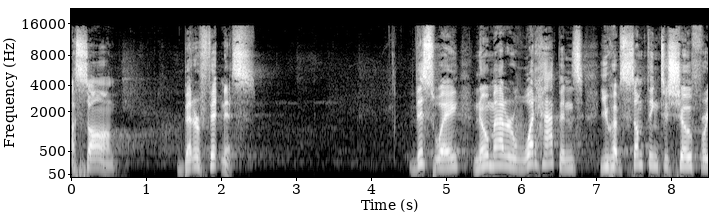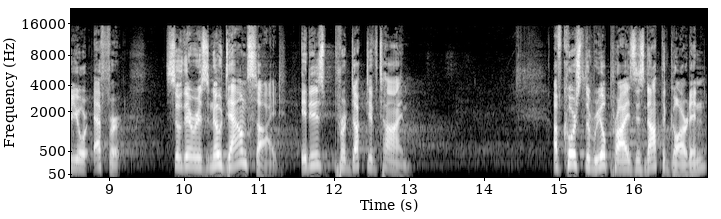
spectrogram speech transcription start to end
a song, better fitness. This way, no matter what happens, you have something to show for your effort. So there is no downside. It is productive time. Of course, the real prize is not the garden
